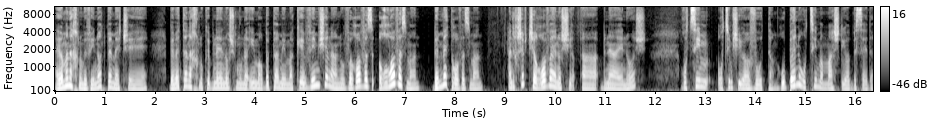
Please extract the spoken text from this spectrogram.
היום אנחנו מבינות באמת שבאמת אנחנו כבני אנוש מונעים הרבה פעמים מהכאבים שלנו, ורוב הז... הזמן, באמת רוב הזמן, אני חושבת שרוב האנוש... בני האנוש רוצים, רוצים שיאהבו אותם. רובנו רוצים ממש להיות בסדר.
